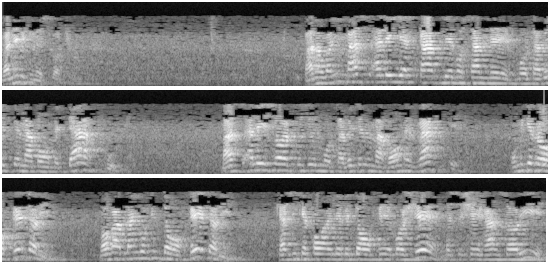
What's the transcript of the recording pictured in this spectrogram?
و نمی‌تونه اثبات کنه. بنابراین مسئله قبل مصنف مرتبط به مقام دفع بود. مسئله صاحب فضول مرتبط به مقام رفعه. اون میگه رافع داریم. ما قبلا گفتیم دافع داریم. کسی که قائل به دافع باشه مثل شیخ انصاری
